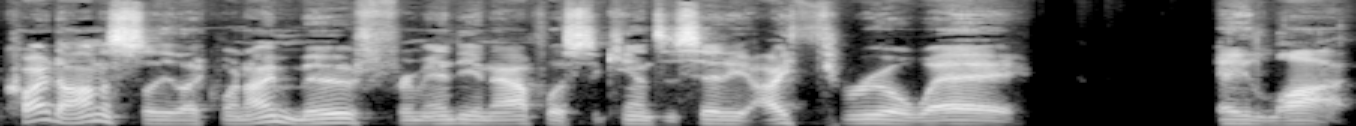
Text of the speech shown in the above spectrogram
quite honestly, like when I moved from Indianapolis to Kansas City, I threw away a lot.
